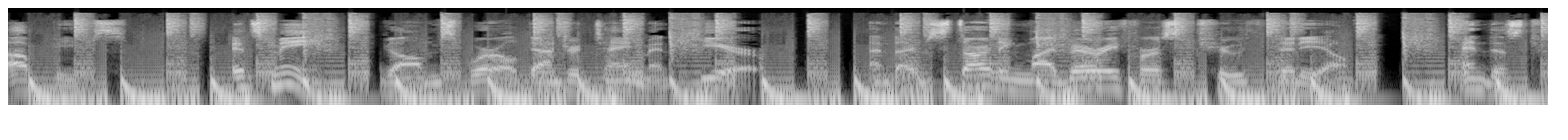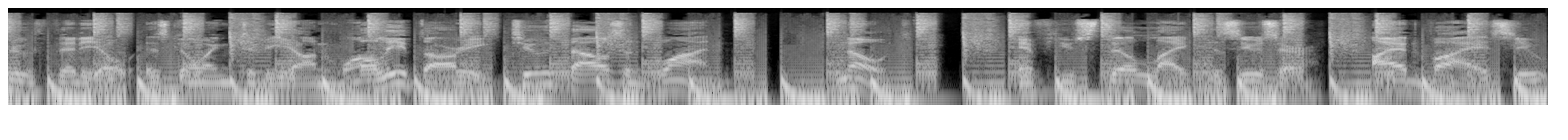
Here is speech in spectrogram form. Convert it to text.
up peeps? It's me, Gums World Entertainment here. And I'm starting my very first truth video. And this truth video is going to be on Waleed Tariq 2001. Note. If you still like this user, I advise you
